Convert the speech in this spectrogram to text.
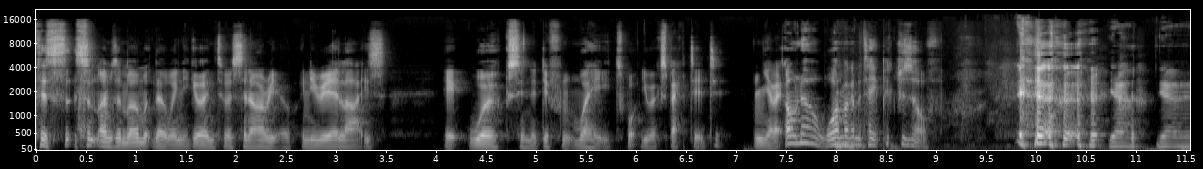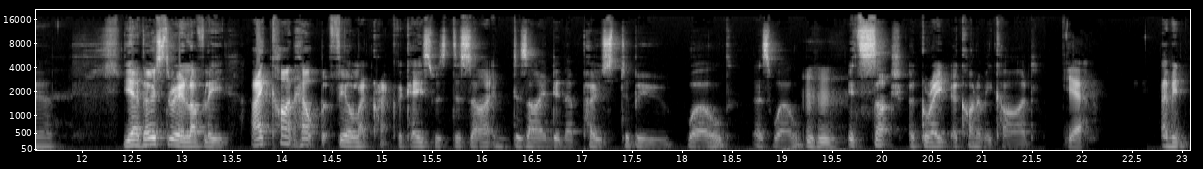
there's sometimes a moment though when you go into a scenario and you realise it works in a different way to what you expected. And you're like, oh no, what am I going to take pictures of? yeah, yeah, yeah. Yeah, those three are lovely. I can't help but feel like Crack the Case was designed designed in a post taboo world as well. Mm-hmm. It's such a great economy card. Yeah. I mean,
